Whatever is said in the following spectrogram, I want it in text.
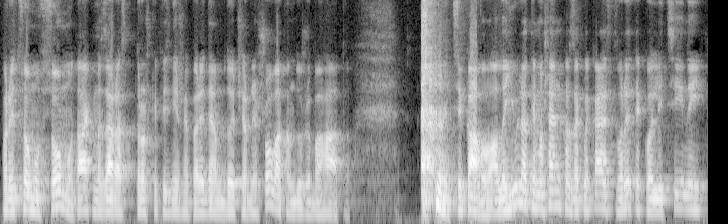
При цьому всьому, так ми зараз трошки пізніше перейдемо до Чернишова, там дуже багато Цікаво, Але Юля Тимошенко закликає створити коаліційний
